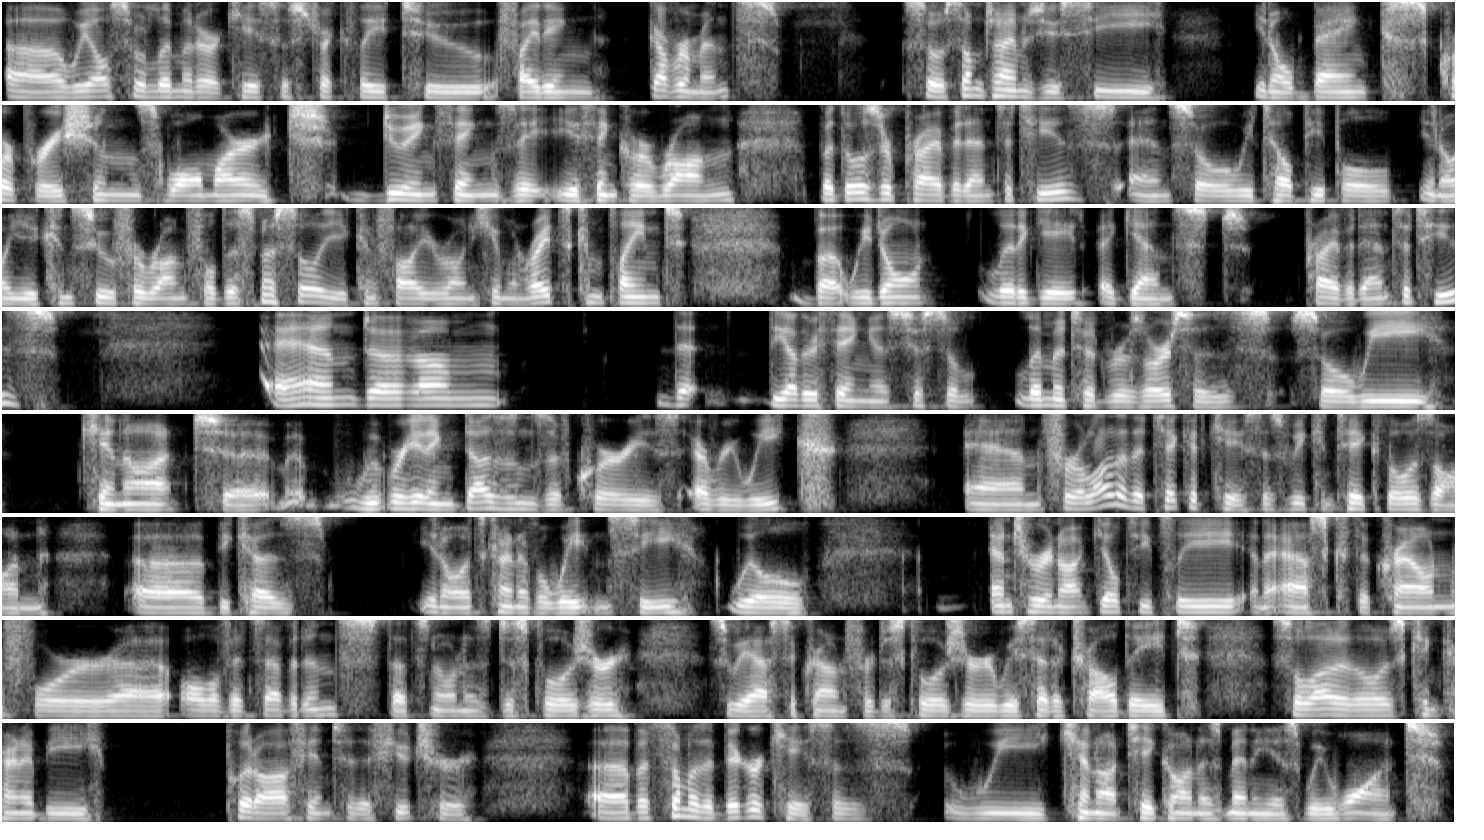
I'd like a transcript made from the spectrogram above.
Uh, we also limit our cases strictly to fighting governments. So sometimes you see, you know, banks, corporations, Walmart doing things that you think are wrong, but those are private entities. And so we tell people, you know, you can sue for wrongful dismissal, you can file your own human rights complaint, but we don't litigate against private entities. And um, the, the other thing is just a limited resources. So we cannot, uh, we're getting dozens of queries every week. And for a lot of the ticket cases, we can take those on uh, because, you know, it's kind of a wait and see. We'll enter a not guilty plea and ask the Crown for uh, all of its evidence. That's known as disclosure. So we ask the Crown for disclosure. We set a trial date. So a lot of those can kind of be put off into the future. Uh, but some of the bigger cases, we cannot take on as many as we want.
